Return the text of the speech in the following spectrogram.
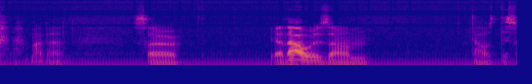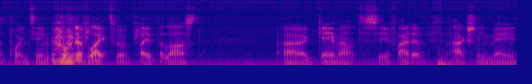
my bad. So yeah, that was um, that was disappointing. I would have liked to have played the last uh, game out to see if I'd have actually made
